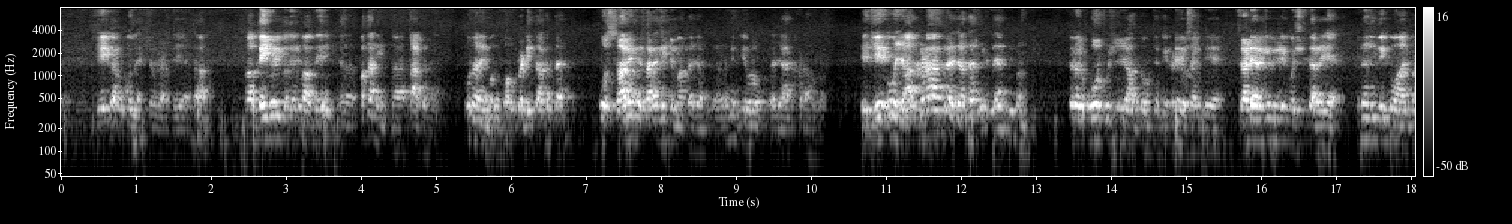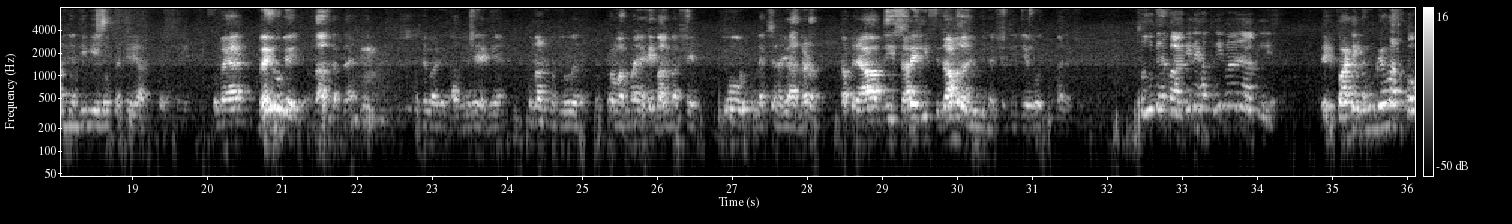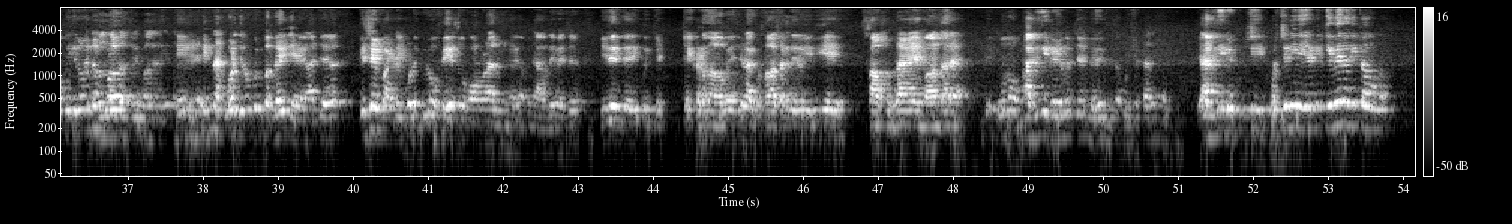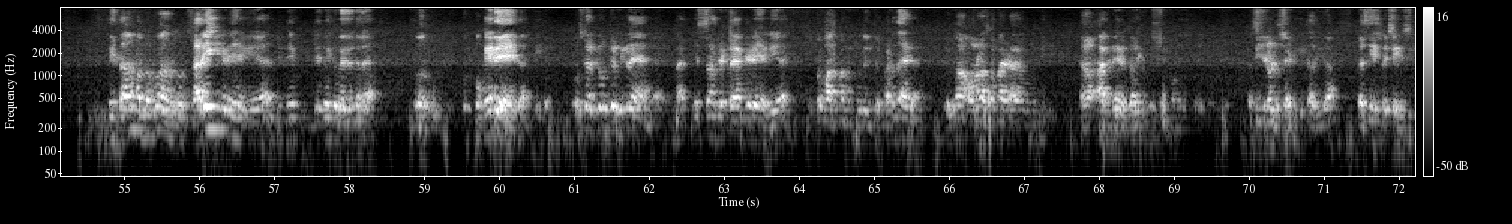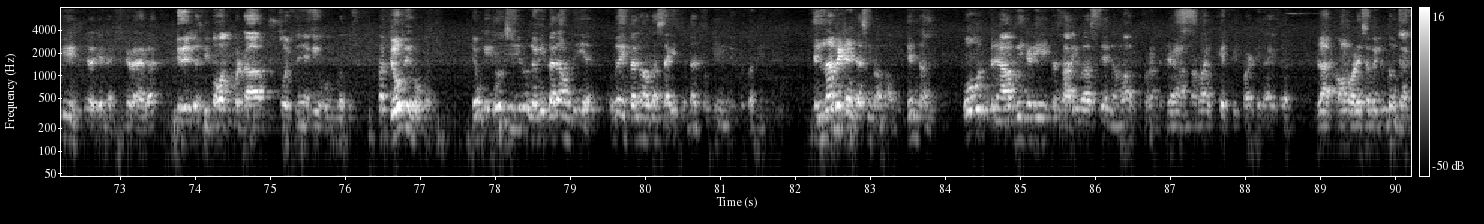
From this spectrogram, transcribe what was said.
ਜੇਕਰ ਉਹ ਇਲੈਕਸ਼ਨ ਲੜਦੇ ਆ ਤਾਂ ਕਈ ਵਾਰੀ ਬੰਦੇ ਨੂੰ ਆਪਦੇ ਪਤਾ ਨਹੀਂ ਹੁੰਦਾ ਤਾਕਤ ਉਹਨਾਂ ਨੇ ਬਹੁਤ ਵੱਡੀ ਤਾਕਤ ਹੈ। ਉਹ ਸਾਰੇ ਦੇ ਸਾਰੇ ਦੀ ਜਮਾਤਾਂ ਜਦ ਕਰਨਗੇ ਜੇ ਉਹ ਆਜ਼ਾਦ ਖੜਾ ਹੋਗਾ ਤੇ ਜੇ ਉਹ ਆਜ਼ਾਦ ਖੜਾ ਹੋਗਾ ਆਜ਼ਾਦਾਂ ਦੀ ਕਲੈਮ ਨਹੀਂ ਬਣਦੀ। ਫਿਰ ਹੋਰ ਕੁਝ ਆਜ਼ਾਦ ਲੋਕ ਤੇ ਖੜੇ ਹੋ ਸਕਦੇ ਆ। ਸਾਡੇ ਵਰਗੇ ਵੀ ਜਿਹੜੇ ਕੋਸ਼ਿਸ਼ ਕਰ ਰਹੇ ਆ, ਇਹਨਾਂ ਦੀ ਵੀ ਇੱਕ ਆਵਾਜ਼ ਬਣ ਜਾਂਦੀ ਵੀ ਇਹ ਲੋਕ ਇਕੱਠੇ ਆਜ਼ਾਦ ਕਰਨਗੇ ਮੈਂ ਵੈਰੂ ਕੇ ਅਰਦਾਸ ਕਰਦਾ ਕਿ ਉਹਦੇ ਬਾਰੇ ਆਪ ਹੈਗੇ ਆ, ਉਹਨਾਂ ਨੂੰ ਮਤਲਬ ਪ੍ਰਮਾਤਮਾ ਇਹ ਬਲ ਬਖਸ਼ੇ। ਉਹ ਇਲੈਕਸ਼ਨ ਆਜ਼ਾਦ ਲੜਨ ਤਾਂ ਪੰਜਾਬ ਦੀ ਸਾਰੇ ਦੀ ਫਿਜ਼ਾ ਬਦਲ ਜੂਗੀ ਇਲੈਕਸ਼ਨ ਦੀ ਜੇ ਉਹ election ਤੁਹਾਨੂੰ ਕਿਸੇ ਪਾਰਟੀ ਨੇ ਹੱਥ ਨਹੀਂ ਪਾਇਆ ਜਾਂ ਆਪਣੀ ਇਹ ਪਾਰਟੀ ਮੈਨੂੰ ਕਿਉਂ ਹੱਥ ਪਾਉਗੀ ਜਦੋਂ ਇਹਨਾਂ ਕੋਲ ਇਹ- ਇਹਨਾਂ ਕੋਲ ਜਦੋਂ ਕੋਈ ਬੰਦਾ ਹੀ ਨਹੀਂ ਹੈਗਾ ਅੱਜ ਕਿਸੇ ਪਾਰਟੀ ਕੋਲ ਕੋਈ ਉਹ ਫੇਸ ਹੋਣ ਵਾਲਾ ਨਹੀਂ ਹੈਗਾ ਪੰਜਾਬ ਦੇ ਵਿੱਚ ਜਿਹਦੇ ਤੇ ਕੋਈ ਚਿੱਕੜ ਨਾ ਹੋਵੇ ਜਿਹੜਾ ਦਿਖਾ ਸਕਦੇ ਹੋ ਵੀ ਇਹ ਸਾਫ਼ ਸੁਥਰਾ ਹੈ ਇਮਾਨਦਾਰ ਹੈ। ਤੇ ਉਦੋਂ ਅੱਜ ਦੀ ਡੇਟ ਵਿੱਚ ਮੇਰੇ ਵੀ ਤਾਂ ਸ਼ੱਕਾ ਨਹੀਂ ਅੱਜ ਦੀ ਡੇਟ ਤੁਸੀਂ ਇਹ ਹੈ ਕਿ ਕਿਵੇਂ ਦਾ ਕੀਤਾ ਹੋਊਗਾ? ਇਹ ਤਾਂ ਮਤਲਬ ਸਾਰੇ ਹੀ ਜਿਹੜੇ ਹੈਗੇ ਆ ਜਿੰਨੇ ਜਿੰਨੇ ਕੋ ਹੈ ਉਹ ਕਹਿੰਦੇ ਆ ਇਹਦਾ ਠੀਕ ਹੈ। ਉਸ ਕਰਕੇ ਉਹ ਚੋਂ ਨਿਕਲਿਆ ਜਾਂਦਾ ਹੈ। ਇਸ ਤਰ੍ਹਾਂ ਦੇ ਟ੍ਰੈਪ ਜਿਹੜੇ ਹੈਗੇ ਆ ਪਰਮਾਤਮਾ ਨੂੰ ਖੁਦ ਵਿੱਚੋਂ ਕੱਢਦਾ ਹੈਗਾ। ਤੇ ਆਉਣ ਵਾਲਾ ਸਮਾਂ ਜਿਹੜਾ ਅੱਜ ਦੇ ਰਿਜ਼ਲਟ ਕੁਝ ਹੋਣੇ ਅਸੀਂ ਜਿਹੜਾ ਡਿਸਾਈਡ ਕੀਤਾ ਸੀਗਾ ਅਸੀਂ ਇਸ ਵਿੱਚ ਇਸ ਕੀ ਜਿਹੜਾ ਹੈਗਾ ਜਿਹਦੇ ਵਿੱਚ ਅਸੀਂ ਬਹੁਤ ਵੱਡਾ ਸੋਚਦੇ ਹਾਂ ਕਿ ਹੋਊਗਾ ਕੁਛ। ਪਰ ਜੋ ਵੀ ਹੋਊਗਾ ਕਿਉਂਕਿ ਉਹ ਚੀਜ਼ ਨੂੰ ਨਵੀਂ ਪੈਦਾ ਹੁੰਦੀ ਹੈ ਉਹਦਾ ਹੀ ਪਹਿਲਾਂ ਉਹਦਾ ਸਹੀ ਹੁੰਦਾ ਛੋਟੀ ਹੁੰਦੀ ਹੈ ਜਿੰਨਾ ਵੀ ਟੈਂਟ ਅਸੀਂ ਪਾਵਾਂਗੇ ਜਿੰਨਾ ਵੀ, ਉਹ ਪੰਜਾਬ ਦੀ ਜਿਹੜੀ ਉਸਾਰੀ ਵਾਸਤੇ ਨਵਾਂ ਫਰੰਟ ਜਿਹੜਾ ਨਵਾਂ ਖੇਤੀ ਪਾਰਟੀ ਦਾ ਇੱਕ ਜਿਹੜਾ ਆਉਣ ਵਾਲੇ ਸਮੇਂ ਨੂੰ ਹੁੰਦਾ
